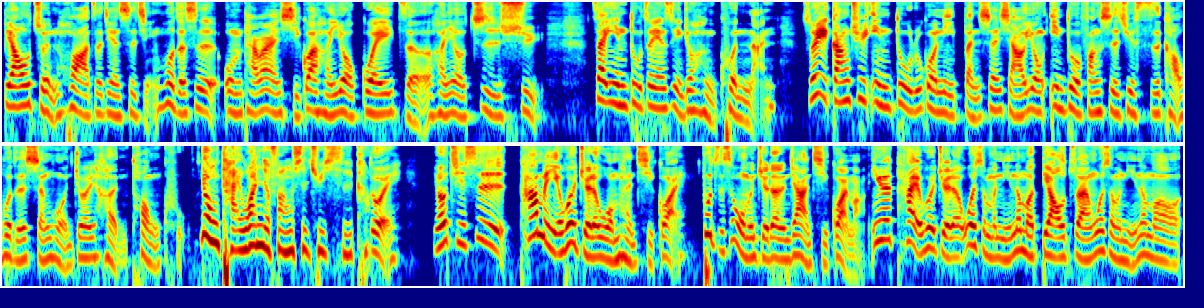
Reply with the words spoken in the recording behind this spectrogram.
标准化这件事情，或者是我们台湾人习惯很有规则、很有秩序。在印度这件事情就很困难，所以刚去印度，如果你本身想要用印度的方式去思考或者是生活，你就会很痛苦。用台湾的方式去思考，对，尤其是他们也会觉得我们很奇怪，不只是我们觉得人家很奇怪嘛，因为他也会觉得为什么你那么刁钻，为什么你那么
